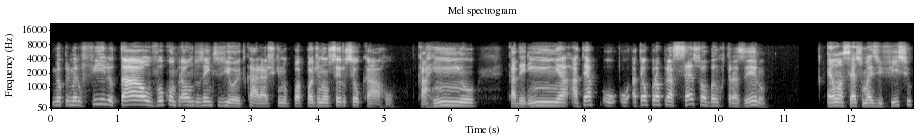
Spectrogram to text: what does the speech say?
meu primeiro filho, tal, vou comprar um 208. Cara, acho que não, pode não ser o seu carro. Carrinho, cadeirinha, até, o, até o próprio acesso ao banco traseiro é um acesso mais difícil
